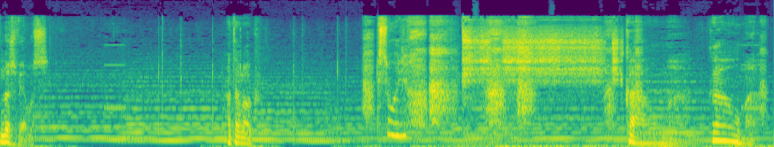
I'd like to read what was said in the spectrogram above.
Nos vemos. Até logo. Júlio. Calma, calma.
